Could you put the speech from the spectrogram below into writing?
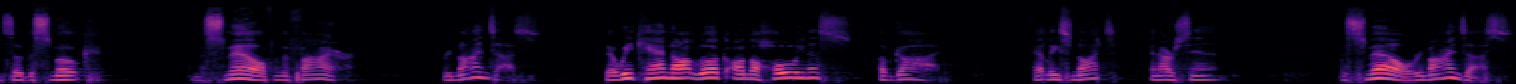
And so the smoke and the smell from the fire reminds us that we cannot look on the holiness of God, at least not in our sin. The smell reminds us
